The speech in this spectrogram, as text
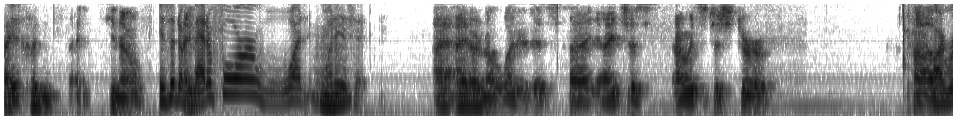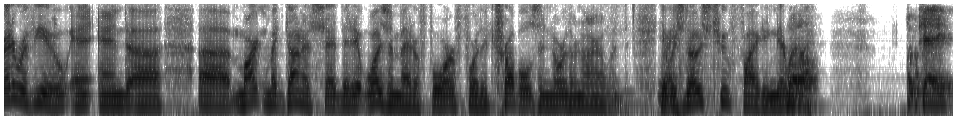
I couldn't, I, you know, Is it a I- metaphor? What Mm-hmm. what is it? I, I don't know what it is. I, I just, I was disturbed. Um, I read a review, and, and uh, uh, Martin McDonagh said that it was a metaphor for the troubles in Northern Ireland. It was those two fighting. They were okay.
